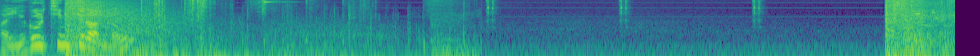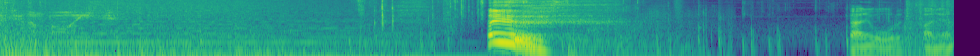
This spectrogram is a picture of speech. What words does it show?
아, 이걸 팀킬 한다고? 에휴. 아니고 오른쪽 아니야?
